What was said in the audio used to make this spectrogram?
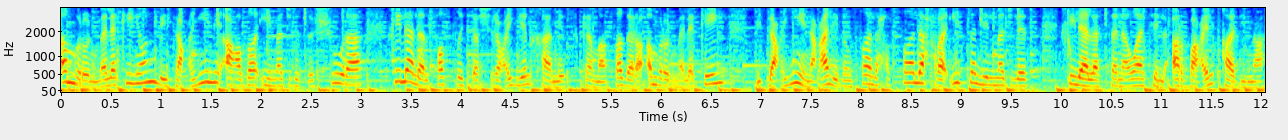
أمر ملكي بتعيين أعضاء مجلس الشورى خلال الفصل التشريعي الخامس كما صدر أمر ملكي بتعيين علي بن صالح الصالح رئيسا للمجلس خلال السنوات الأربع القادمة.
